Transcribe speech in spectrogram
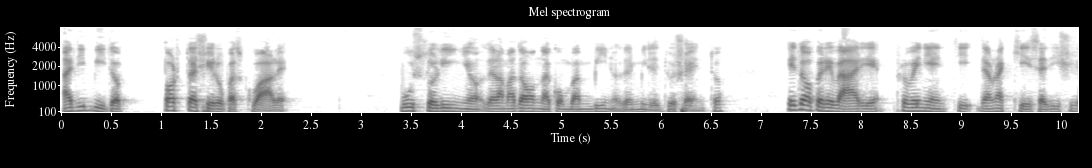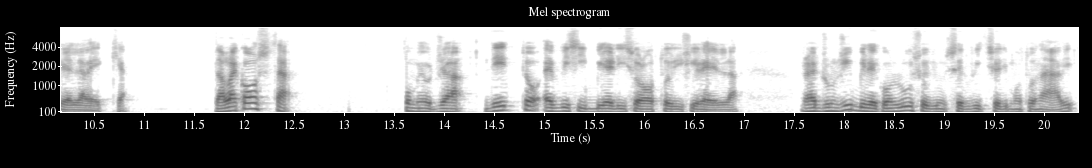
adibito a portacero pasquale, busto ligneo della Madonna con bambino del 1200 ed opere varie provenienti da una chiesa di Cirella Vecchia. Dalla costa, come ho già detto, è visibile l'isolotto di Cirella, raggiungibile con l'uso di un servizio di motonavi,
